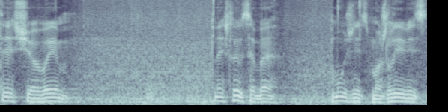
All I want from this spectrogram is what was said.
те, що ви знайшли в себе мужність, можливість.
